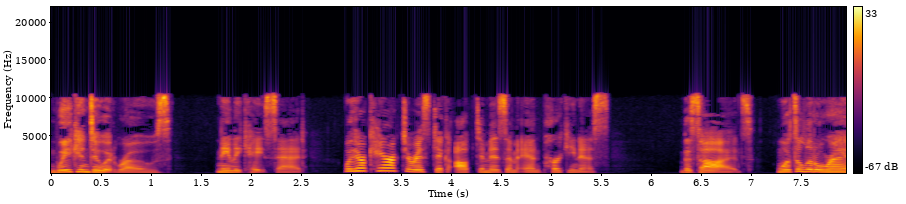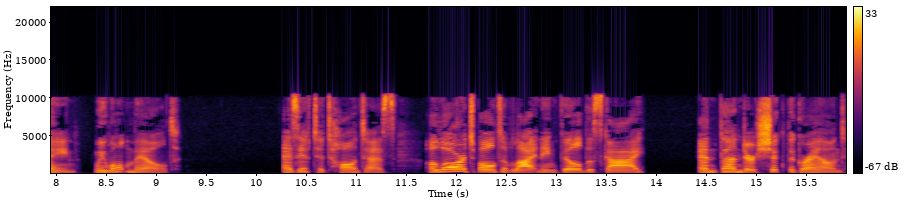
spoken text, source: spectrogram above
We can do it, Rose. Neely Kate said, with her characteristic optimism and perkiness. Besides, what's a little rain? We won't melt. As if to taunt us, a large bolt of lightning filled the sky, and thunder shook the ground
